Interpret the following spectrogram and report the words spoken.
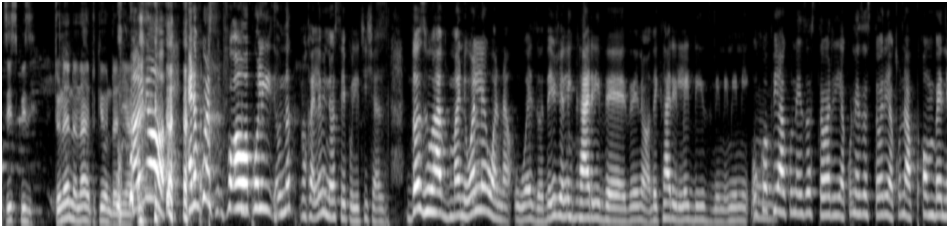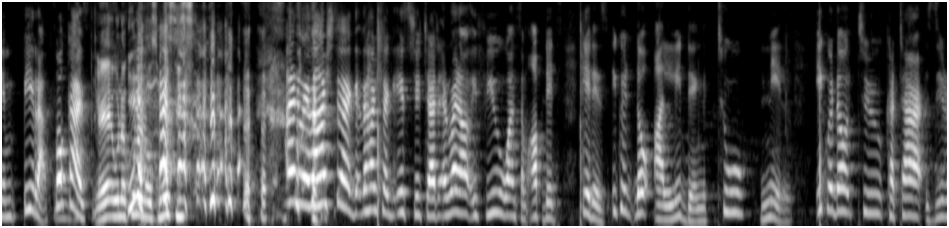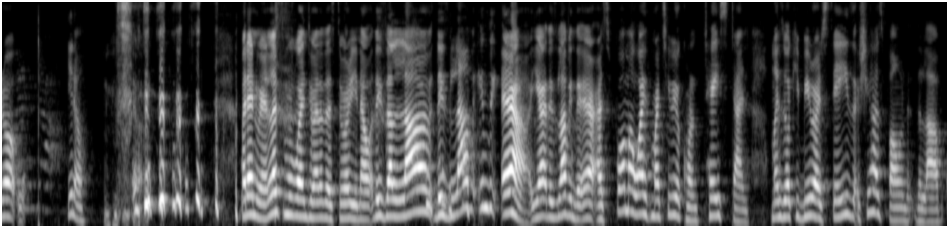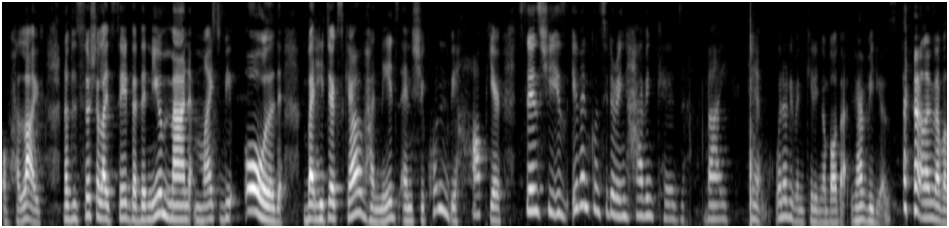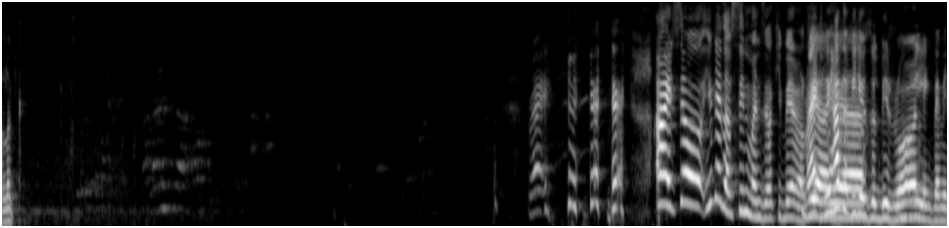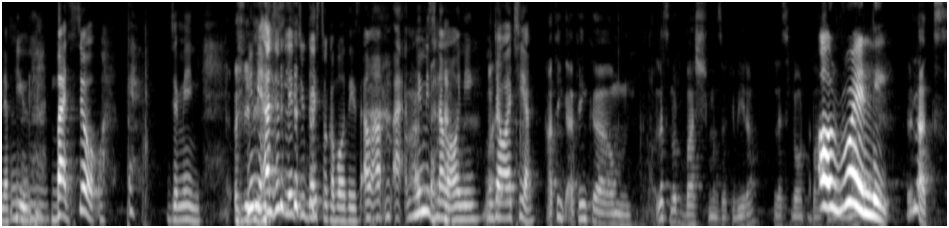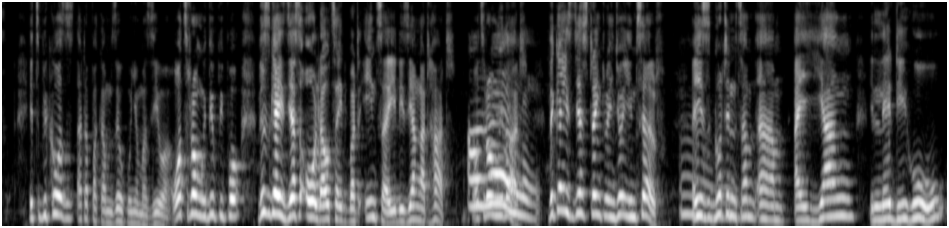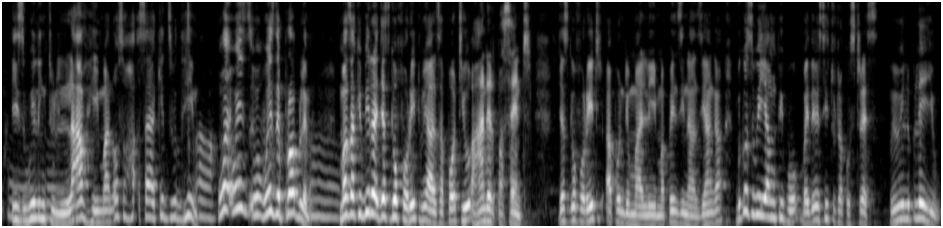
this hizi tunaenda nayo tukiwa ndani ya I know. and of course, for our poli, not okay, let me not say politicians. Those who have money, wale wana uwezo. They usually carry the, the, you know, they carry ladies nini nini. Huko pia hakuna hizo story, hakuna hizo story, hakuna pombe ni mpira. Focus. eh, unakula na osmosis anyway, the hashtag the hashtag is chit chat, and right now, if you want some updates, here it is. Ecuador are leading two 0 Ecuador to Qatar zero. You know. but anyway, let's move on to another story now. There's a love, there's love in the air. Yeah, there's love in the air. As former wife material contestant Manzi wa Kibera says she has found the love of her life. Now, the socialite said that the new man might be old, but he takes care of her needs and she couldn't be happier since she is even considering having kids by him. We're not even kidding about that. We have videos. Let's have a look. Right. All right, so you guys have seen Manzio Kibera, right? Yeah, we have yeah. the videos, we'll be rolling them in a few. Mm. But so, Jemini, Jameni, Mimi, I'll just let you guys talk about this. Um, um, uh, Mimi sina maoni, nitawachia. I think I think um, let's not bash Manzo Kibira. Let's not bash. Oh, really? Relax. It's because hata paka mzee ukunywa maziwa. What's wrong with you people? This guy is just old outside but inside is young at heart. Oh, What's wrong with that? The guy is just trying to enjoy himself. He's gotten some um, a young lady who is willing to love him and also sire kids with him. Where, where's, where's the problem? Maza Kibira, just go for it. Me, I'll support you 100%. Just go for it. Hapo ndio mali mapenzi inaanzianga. Because we young people, by the way, si tutako stress. We will play you.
